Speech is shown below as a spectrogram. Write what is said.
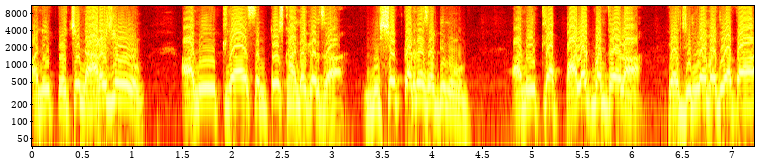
आणि त्याची नाराजी होऊन आम्ही इथल्या संतोष खांडेकरचा निषेध करण्यासाठी म्हणून आम्ही इथल्या पालकमंत्र्याला या जिल्ह्यामध्ये आता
